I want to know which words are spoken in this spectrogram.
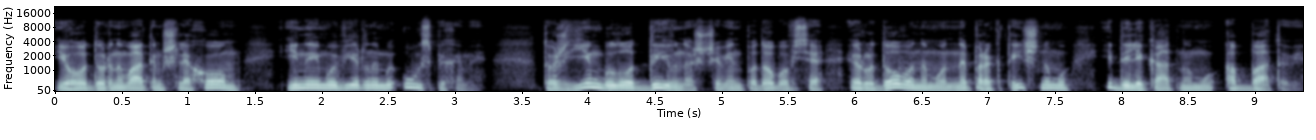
його дурнуватим шляхом і неймовірними успіхами. Тож їм було дивно, що він подобався ерудованому, непрактичному і делікатному аббатові,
